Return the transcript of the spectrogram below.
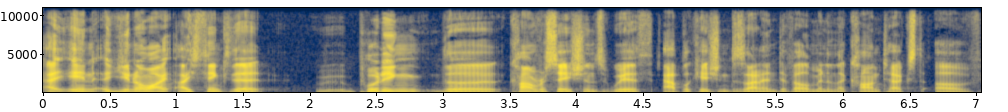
I, and uh, you know, I, I think that putting the conversations with application design and development in the context of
